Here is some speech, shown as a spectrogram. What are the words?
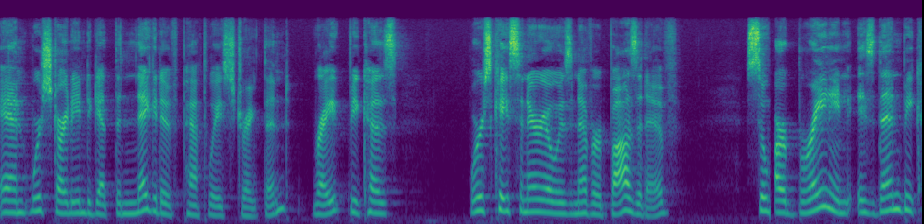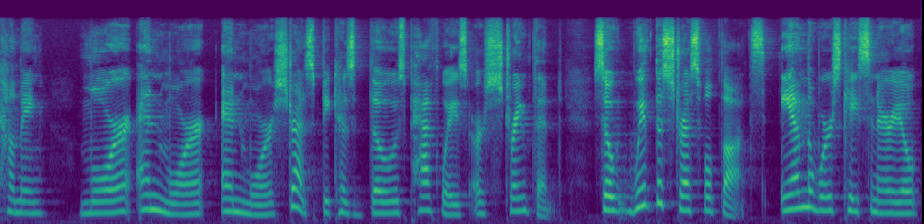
and we're starting to get the negative pathways strengthened, right? Because worst case scenario is never positive. So our brain is then becoming more and more and more stressed because those pathways are strengthened. So, with the stressful thoughts and the worst case scenario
